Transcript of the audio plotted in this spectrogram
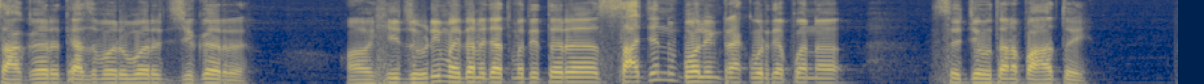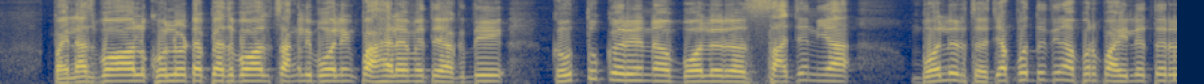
सागर त्याचबरोबर जिगर. ही जोडी मैदानाच्या आतमध्ये तर साजन बॉलिंग ट्रॅकवरती आपण सज्ज होताना पाहतोय. पहिलाच बॉल खोलो टप्प्याचा बॉल चांगली बॉलिंग पाहायला मिळते. अगदी कौतुक करेन बॉलर साजन या बॉलरचं ज्या पद्धतीने आपण पाहिलं तर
